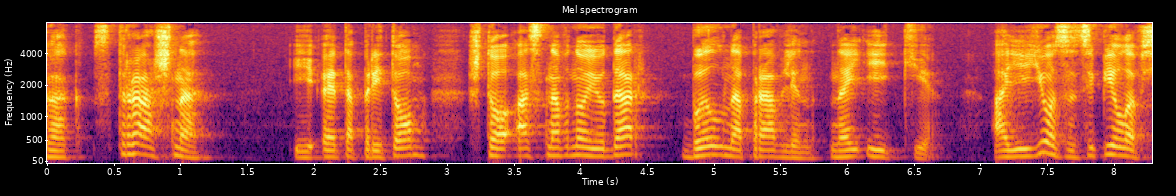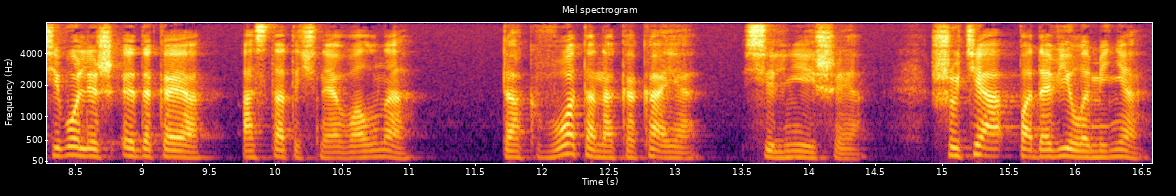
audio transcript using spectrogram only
Как страшно! И это при том, что основной удар был направлен на Икки, а ее зацепила всего лишь эдакая остаточная волна. Так вот она какая сильнейшая. Шутя подавила меня.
